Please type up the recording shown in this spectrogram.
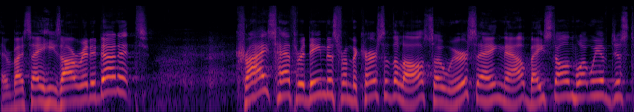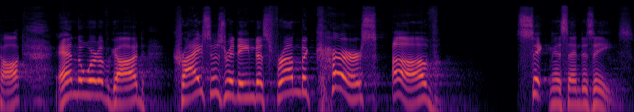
Everybody say he's already done it. Christ hath redeemed us from the curse of the law. So we're saying now, based on what we have just taught and the Word of God, Christ has redeemed us from the curse of sickness and disease.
